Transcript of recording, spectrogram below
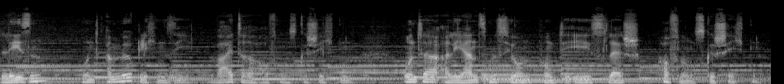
lesen und ermöglichen Sie weitere Hoffnungsgeschichten unter allianzmission.de slash Hoffnungsgeschichten.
